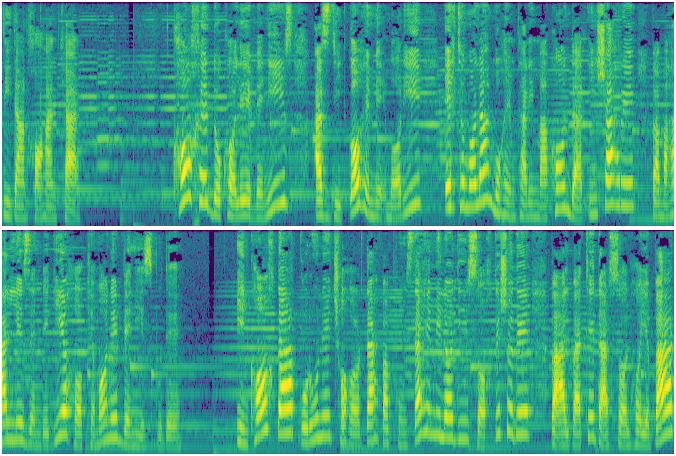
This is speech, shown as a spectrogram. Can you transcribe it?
دیدن خواهند کرد. کاخ دوکاله ونیز از دیدگاه معماری احتمالا مهمترین مکان در این شهر و محل زندگی حاکمان ونیز بوده. این کاخ در قرون 14 و 15 میلادی ساخته شده و البته در سالهای بعد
